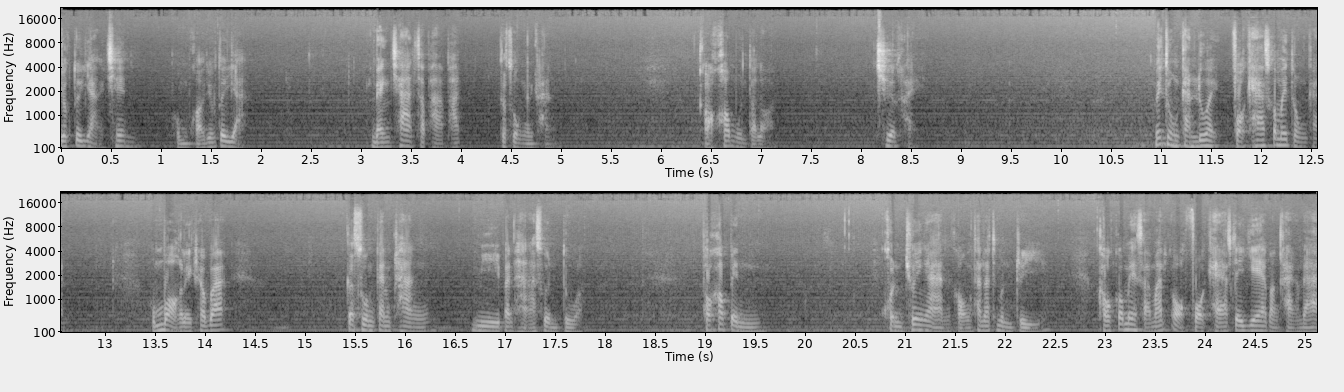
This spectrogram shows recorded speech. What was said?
ยกตัวอย่างเช่น ผมขอยกตัวอย่าง แบงก์ชาติสภาพัฒน์กระทรวงการคลัง ออกข้อมูลตลอด เชื่อใคร ไม่ตรงกันด้วย forecast ก็ไม่ตรงกัน ผมบอกเลยครับว่า กระทรวงการคลังมีปัญหาส่วนตัว เพราะเขาเป็นคนช่วยงานของท่านรัฐมนตรี เขาก็ไม่สามารถออก forecast ได้แย่บางครั้งได้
